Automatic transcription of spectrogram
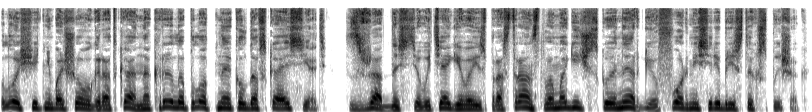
Площадь небольшого городка накрыла плотная колдовская сеть, с жадностью вытягивая из пространства магическую энергию в форме серебристых вспышек.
